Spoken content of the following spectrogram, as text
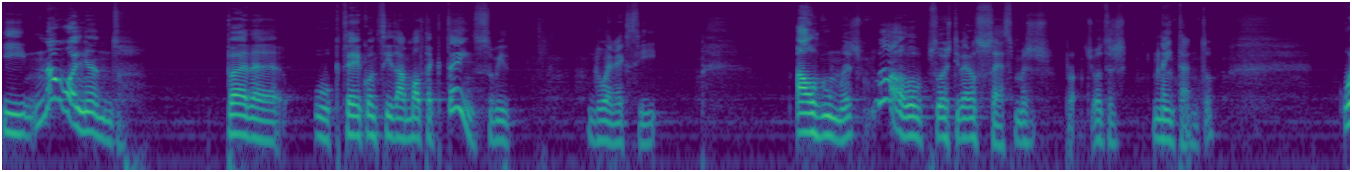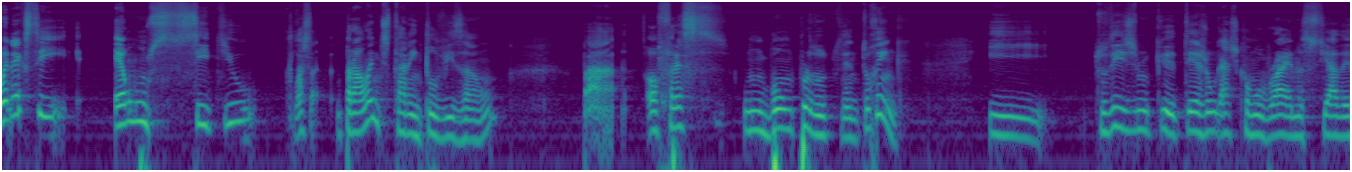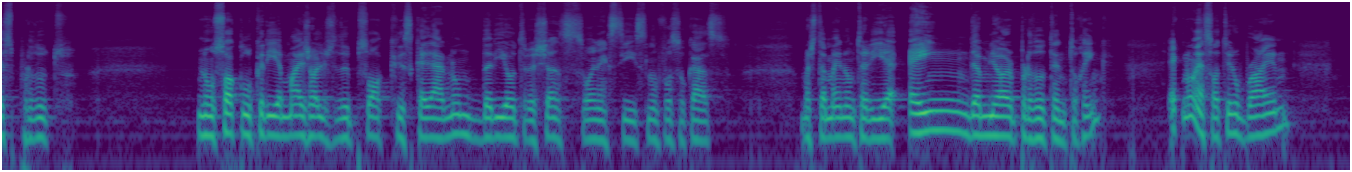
E não olhando para o que tem acontecido à malta que tem subido do NXT, algumas, pessoas tiveram sucesso, mas pronto, outras nem tanto. O NXT é um sítio para além de estar em televisão, pá, oferece um bom produto dentro do ringue. E tu dizes-me que tens um gajo como o Brian associado a esse produto não só colocaria mais olhos de pessoal que se calhar não daria outra chance ao NXT se não fosse o caso, mas também não teria ainda melhor produto dentro do ringue. É que não é só ter o Brian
